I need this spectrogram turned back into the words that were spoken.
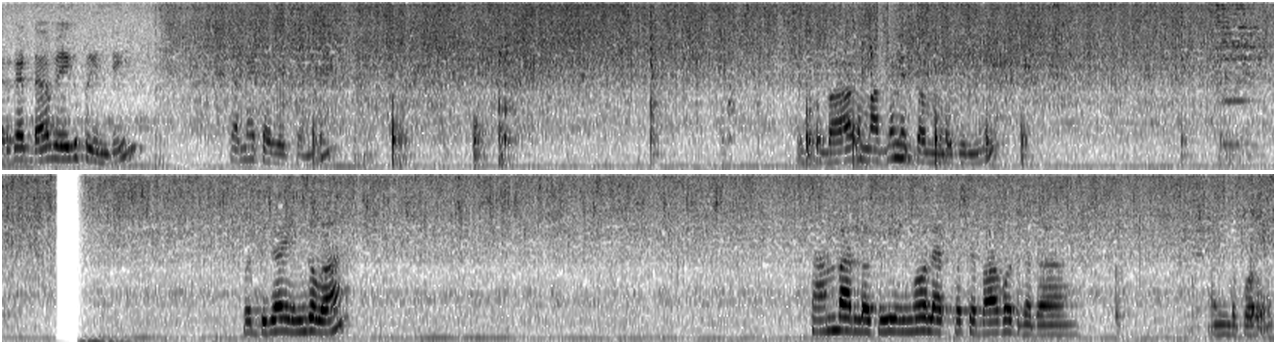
ఎర్రగడ్డ వేగిపోయింది. టమాటా వేసాను. ఇప్పుడు బాగా మగ్గనిద్దామండి దీన్ని. కొద్దిగా ఇంగువ సాంబార్లోకి ఇంగో లేకపోతే బాగోదు కదా? అందుకోసం.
